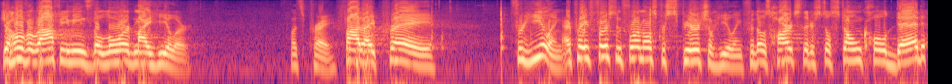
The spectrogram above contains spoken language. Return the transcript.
Jehovah Rapha means the Lord my healer. Let's pray. Father, I pray for healing. I pray first and foremost for spiritual healing, for those hearts that are still stone cold dead,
